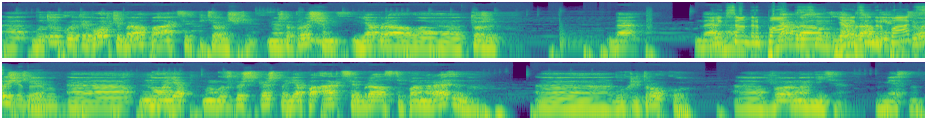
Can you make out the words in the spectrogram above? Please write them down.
Э, Бутылку этой водки брал по акции в пятерочке. Между прочим, я брал э, тоже... Да, да, Александр да. по Я брал, акции? я брал Александр в по акции, пятерочке, который был? э, но я могу точно сказать, что я по акции брал Степана Разина, э, двухлитровку, э, в Магните, в местном.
